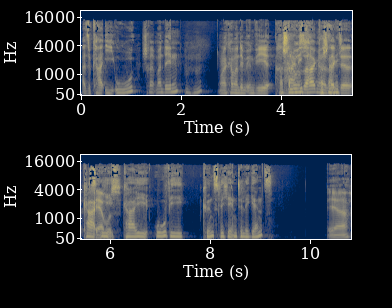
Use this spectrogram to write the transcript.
Also K-I-U schreibt man den. Mhm. Und dann kann man dem irgendwie Hallo sagen, und dann sagt er Servus. K-I-U wie künstliche Intelligenz. Ja.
